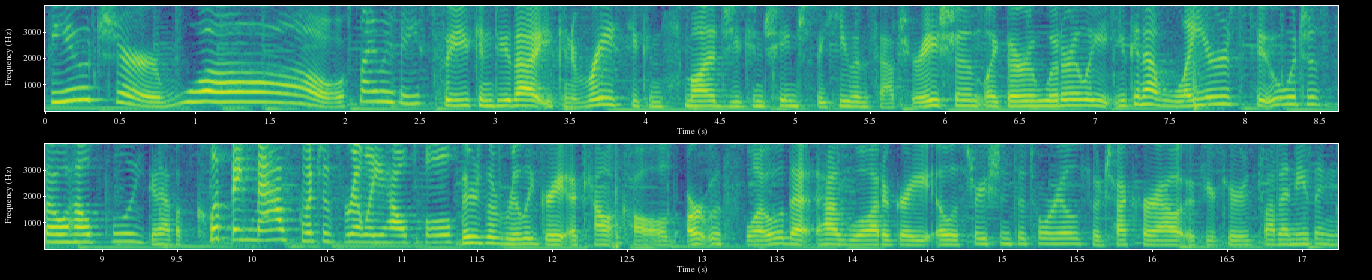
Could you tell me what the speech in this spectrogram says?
future. Whoa. Smiley face. So you can do that. You can erase, you can smudge, you can change the hue and saturation. Like there are literally, you can have layers too, which is so helpful. You can have a clipping mask, which is really helpful. There's a really great account called Art with Flo that has a lot of great illustration tutorials, so check her out if you're curious about anything.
